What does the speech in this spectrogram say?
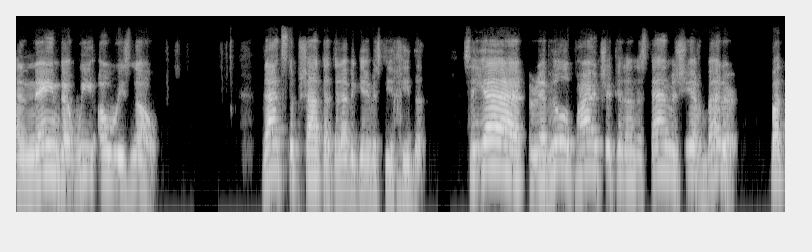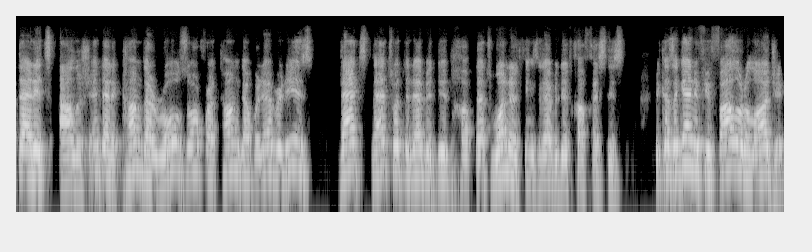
a name that we always know. That's the pshat that the Rebbe gave us the Yechidah. So yeah, Reb Hillel Parcha could understand Mashiach better, but that it's alish and that it comes, that rolls off our tongue, that whatever it is, that's that's what the Rebbe did. That's one of the things the Rebbe did. is because again, if you follow the logic,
